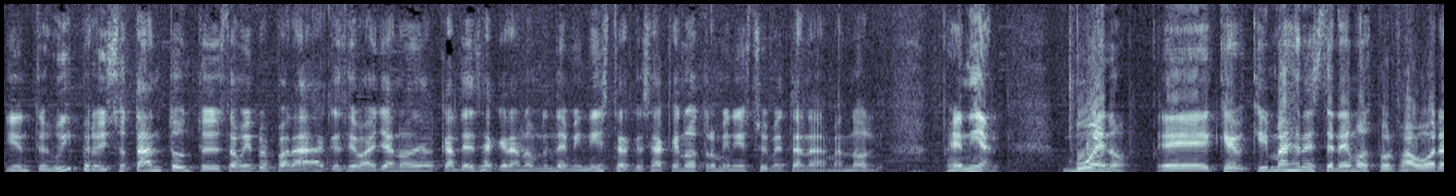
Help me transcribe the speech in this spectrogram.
Y entonces, uy, pero hizo tanto, entonces está muy preparada, que se vaya no de alcaldesa, que la nombren de ministra, que saquen otro ministro y metan a Manolio. Genial. Bueno, eh, ¿qué, imágenes tenemos, por favor,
